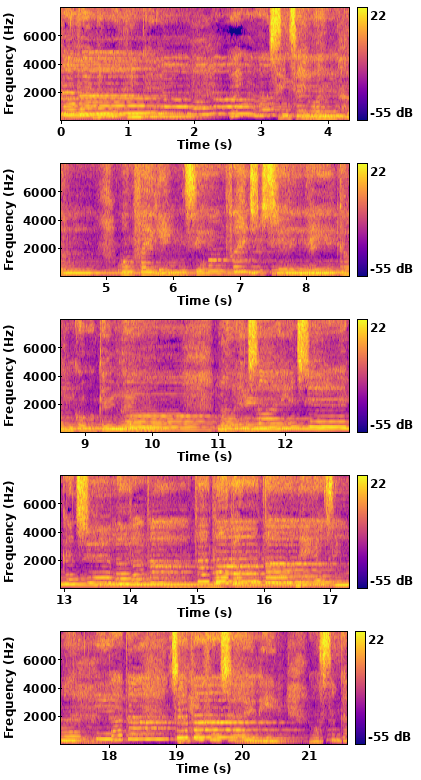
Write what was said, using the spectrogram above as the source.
永没永没星际运行，光辉你在远处近处里，我到你情蜜意，这我心感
